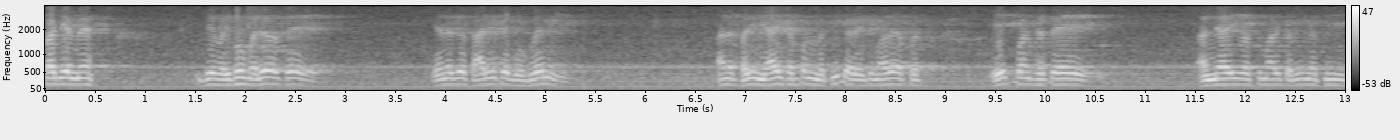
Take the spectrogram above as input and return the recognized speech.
બાકી એમને જે વૈભવ મળ્યો છે, એને જો સારી રીતે ભોગવે નહીં, અને ફરી ન્યાય સંપન્ન નથી કરે કે મારે એક પણ છે તે અન્યાયી વસ્તુ મારે કરવી નથી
